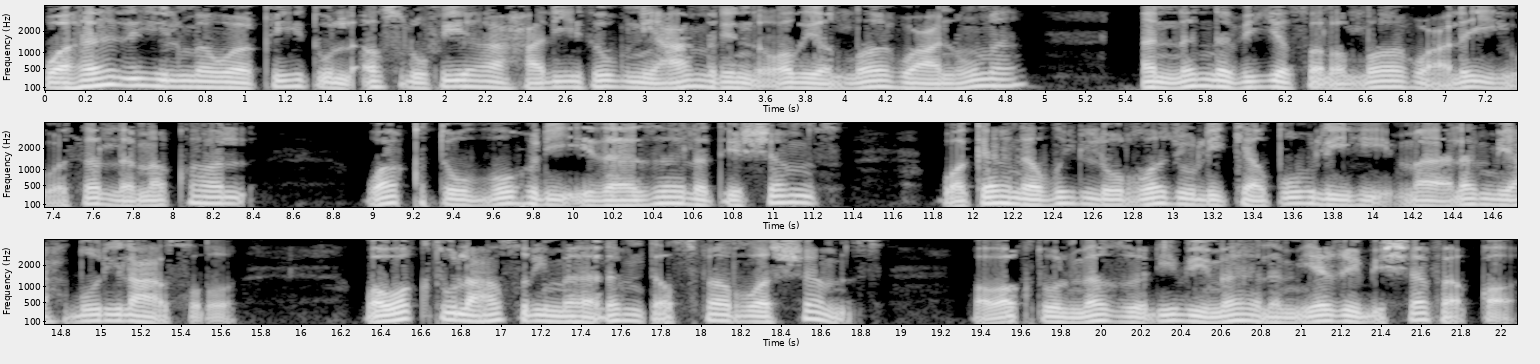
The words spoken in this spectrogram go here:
وهذه المواقيت الأصل فيها حديث ابن عمرو رضي الله عنهما أن النبي صلى الله عليه وسلم قال وقت الظهر إذا زالت الشمس وكان ظل الرجل كطوله ما لم يحضر العصر ووقت العصر ما لم تصفر الشمس ووقت المغرب ما لم يغب الشفق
